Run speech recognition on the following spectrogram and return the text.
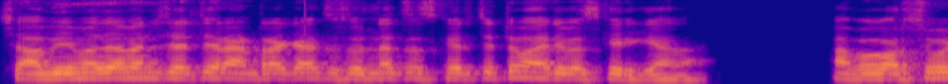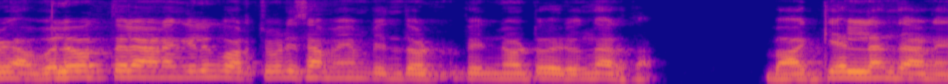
ഷാബി അനുസരിച്ച് രണ്ടരക്കാലത്ത് സുന്നത്ത് നിസ്കരിച്ചിട്ട് മാരി നിസ്കരിക്കാന്ന. അപ്പൊ കുറച്ചുകൂടി അവലോകത്തിലാണെങ്കിലും കുറച്ചുകൂടി സമയം പിന്തോട്ട് പിന്നോട്ട് വരും എന്നർത്ഥം ബാക്കിയെല്ലാം എന്താണ്?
